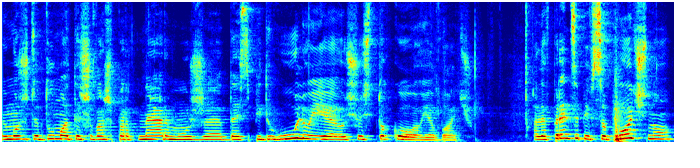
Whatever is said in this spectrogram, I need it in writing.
Ви можете думати, що ваш партнер може десь підгулює, ось щось такого, я бачу. Але, в принципі, все прочно,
